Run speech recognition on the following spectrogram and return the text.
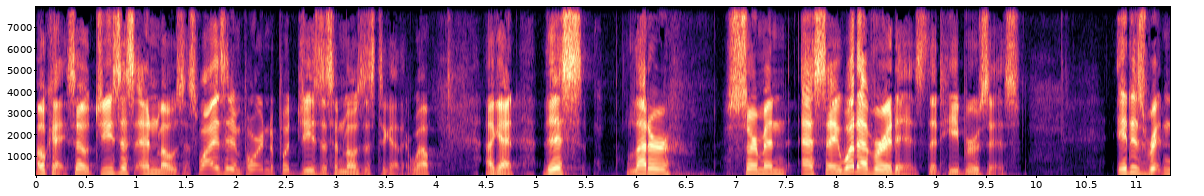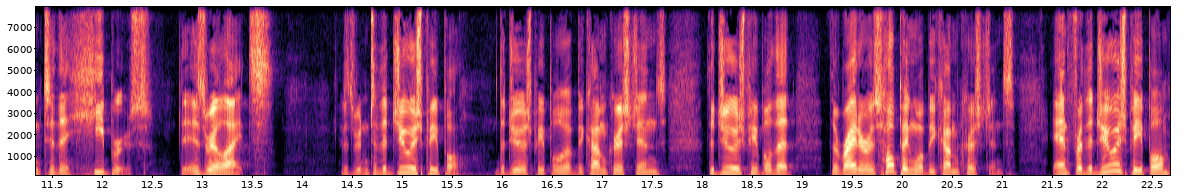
Okay, so Jesus and Moses. Why is it important to put Jesus and Moses together? Well, again, this letter sermon, essay, whatever it is that Hebrews is. It is written to the Hebrews, the Israelites. It is written to the Jewish people, the Jewish people who have become Christians, the Jewish people that the writer is hoping will become Christians. And for the Jewish people,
